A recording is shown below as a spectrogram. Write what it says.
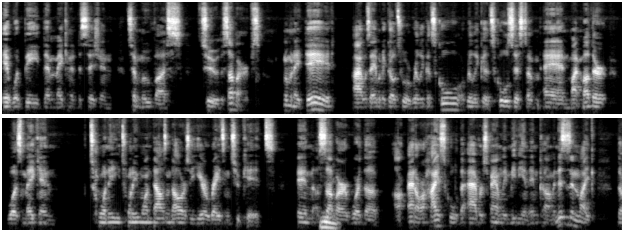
it would be them making a decision to move us to the suburbs. And when they did, I was able to go to a really good school, a really good school system, and my mother was making twenty twenty one thousand dollars a year raising two kids in a mm-hmm. suburb where the at our high school the average family median income and this is in like the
